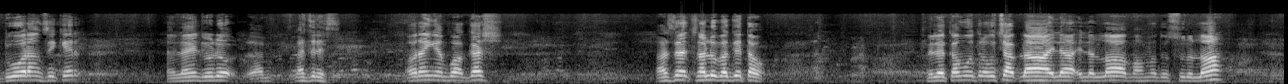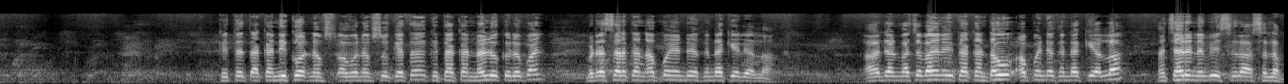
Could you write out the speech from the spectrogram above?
dua orang zikir, yang lain duduk dalam majlis. Orang yang buat gash, Hazrat selalu bagi tahu. Bila kamu telah ucap La ilaha illallah Muhammad Rasulullah, kita tak akan ikut nafsu, nafsu kita, kita akan lalu ke depan berdasarkan apa yang dia kendaki oleh Allah. Ah, dan macam mana kita akan tahu apa yang dia kendaki Allah dan cara Nabi sallallahu alaihi wasallam.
